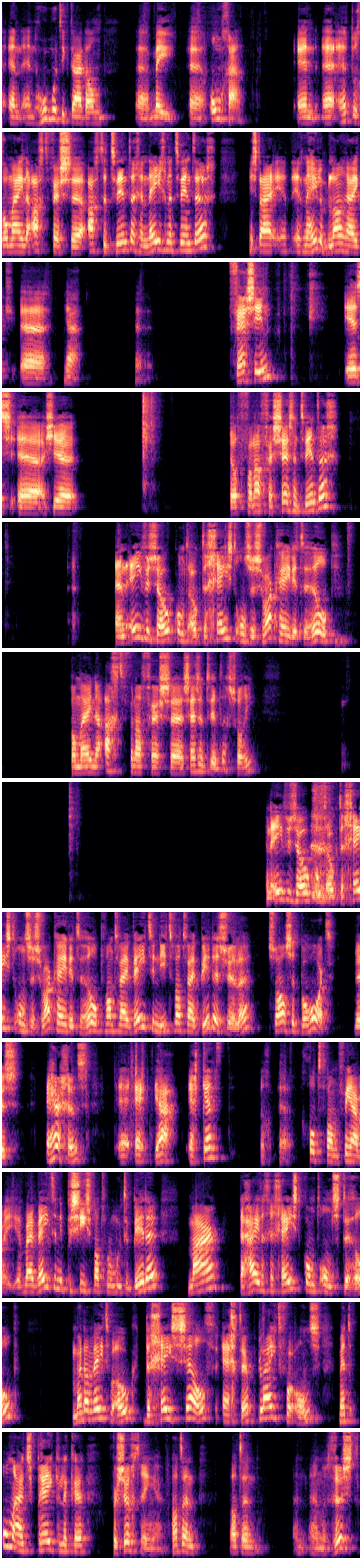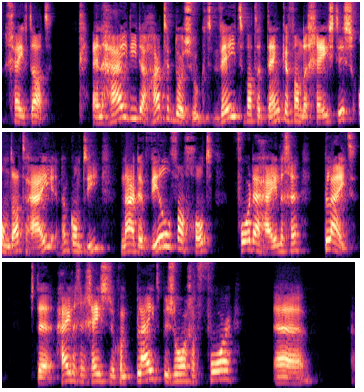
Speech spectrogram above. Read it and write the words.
en, en hoe moet ik daar dan mee omgaan? En de Romeinen 8, vers 28 en 29 is daar een hele belangrijk ja, vers in. Is als je vanaf vers 26. En evenzo komt ook de geest onze zwakheden te hulp. Romeinen 8 vanaf vers 26, sorry. En evenzo komt ook de geest onze zwakheden te hulp, want wij weten niet wat wij bidden zullen zoals het behoort. Dus ergens eh, ja, erkent eh, God van, van ja, wij weten niet precies wat we moeten bidden, maar de Heilige Geest komt ons te hulp. Maar dan weten we ook, de Geest zelf echter pleit voor ons met onuitsprekelijke verzuchtingen. Wat een, wat een, een, een rust geeft dat. En hij die de harten doorzoekt, weet wat het denken van de geest is, omdat hij, en dan komt hij, naar de wil van God voor de heilige pleit. Dus de Heilige Geest is ook een pleitbezorger voor, uh,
